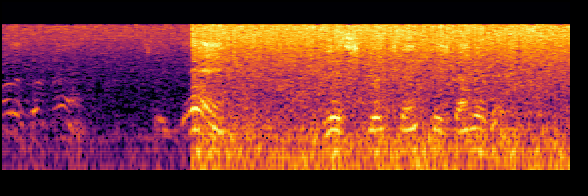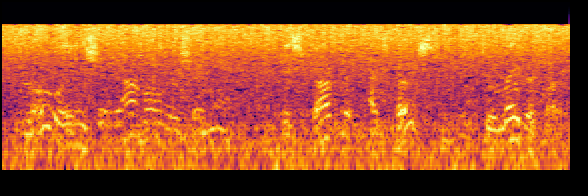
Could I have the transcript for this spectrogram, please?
order for man to gain this good thing, this benefit, it's proper at first to labor for it.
